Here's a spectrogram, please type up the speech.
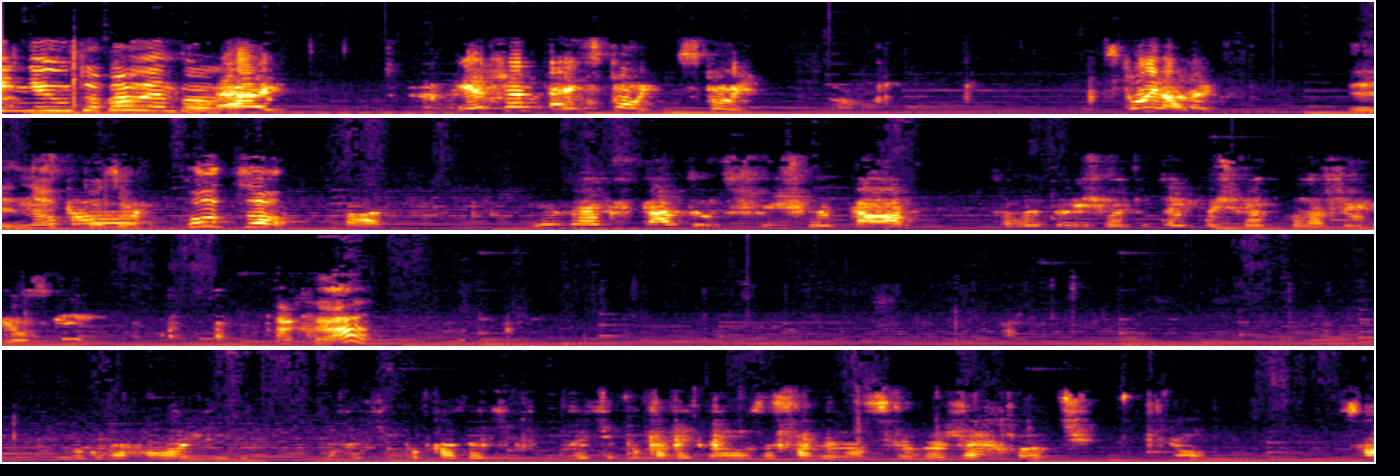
i nie lutowałem, bo... Ej, wiesz, że- ej, stój, stój. Stój, Aleks. Y, No po co? Po co? Tak. Wiesz, jak stamtąd szliśmy tam, to my byliśmy tutaj po środku naszej wioski? Aha. W ogóle chodź, muszę ci pokazać, muszę ci pokazać nową zasadę na serwerze, chodź. Co? Co?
